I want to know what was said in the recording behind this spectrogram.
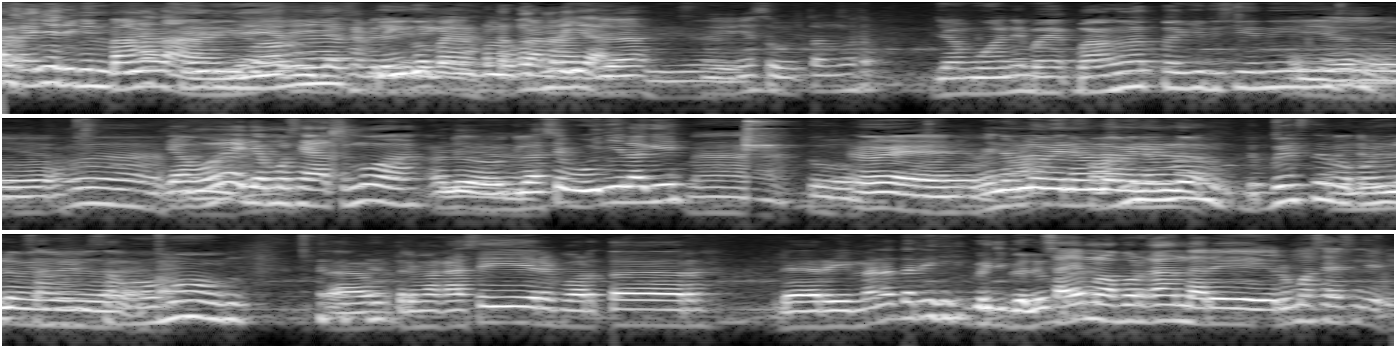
AC-nya dingin banget Iya, anjir dingin banget. Sampai jadi gua pengen pelukan aja Studionya Sultan lah. Jamuannya banyak banget lagi di sini. Iya, tuh. Wah. jamunya jamu sehat semua. Aduh gelasnya bunyi lagi. Nah, tuh. Weh, minum dulu minum dulu minum dulu. The best deh Minum pokoknya. dulu, sampai minum bisa ngomong. Terima kasih reporter. Dari mana tadi? Gue juga lupa. Saya melaporkan dari rumah saya sendiri.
